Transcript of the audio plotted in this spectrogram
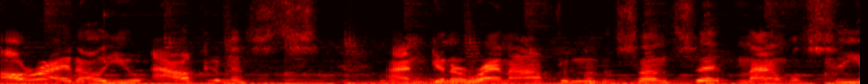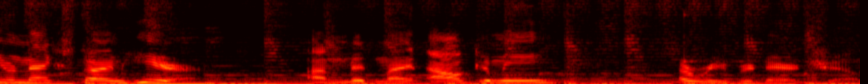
All right, all you alchemists, I'm going to run off into the sunset and I will see you next time here on Midnight Alchemy, a Reaver Dare show.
